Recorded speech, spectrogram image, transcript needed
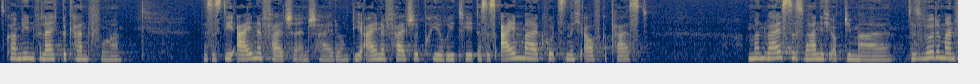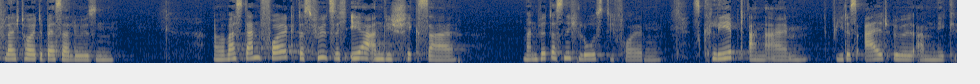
Es kommt Ihnen vielleicht bekannt vor. Das ist die eine falsche Entscheidung, die eine falsche Priorität. Das ist einmal kurz nicht aufgepasst. Und man weiß, das war nicht optimal. Das würde man vielleicht heute besser lösen. Aber was dann folgt, das fühlt sich eher an wie Schicksal. Man wird das nicht los, die Folgen. Es klebt an einem, wie das Altöl am Nick.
